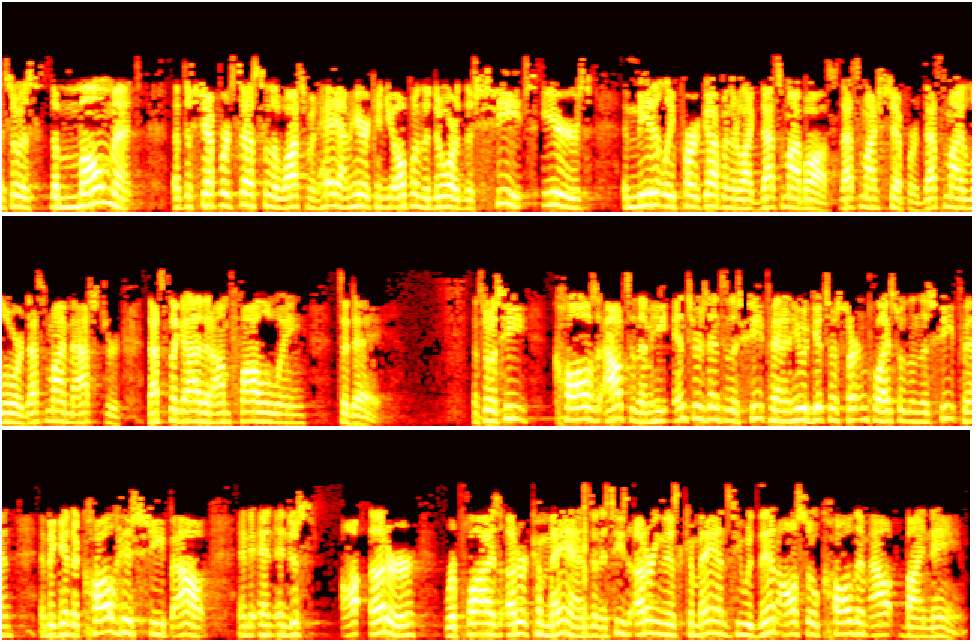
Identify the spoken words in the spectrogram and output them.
And so it's the moment that the shepherd says to the watchman, Hey, I'm here. Can you open the door? The sheep's ears immediately perk up and they're like, That's my boss. That's my shepherd. That's my Lord. That's my master. That's the guy that I'm following today. And so as he calls out to them, he enters into the sheep pen and he would get to a certain place within the sheep pen and begin to call his sheep out and, and, and just utter replies, utter commands. And as he's uttering these commands, he would then also call them out by name.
